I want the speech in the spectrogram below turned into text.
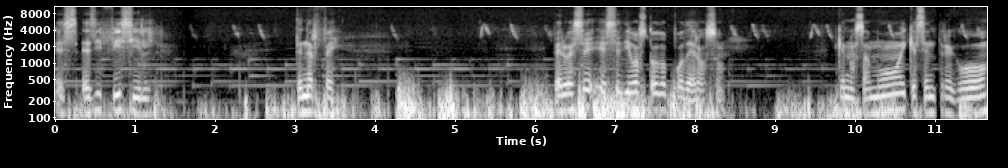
es, es difícil tener fe. Pero ese, ese Dios todopoderoso que nos amó y que se entregó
